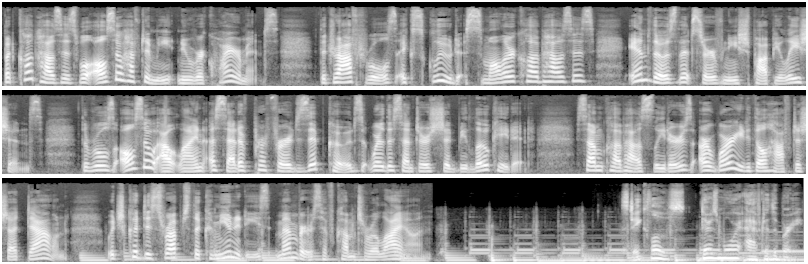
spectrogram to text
but clubhouses will also have to meet new requirements. The draft rules exclude smaller clubhouses and those that serve niche populations. The rules also outline a set of preferred zip codes where the centers should be located. Some clubhouse leaders are worried they'll have to shut down, which could disrupt the communities members have come to rely on. Stay close. There's more after the break.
